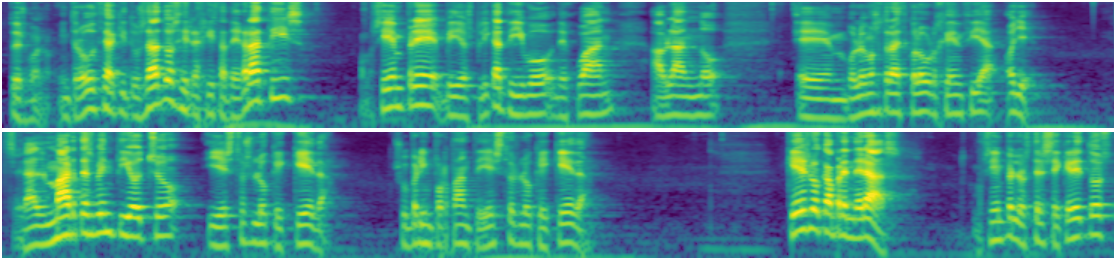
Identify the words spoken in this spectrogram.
Entonces, bueno, introduce aquí tus datos y regístrate gratis, como siempre, vídeo explicativo de Juan hablando. Eh, volvemos otra vez con la urgencia. Oye, Será el martes 28 y esto es lo que queda. Súper importante, y esto es lo que queda. ¿Qué es lo que aprenderás? Como siempre, los tres secretos.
